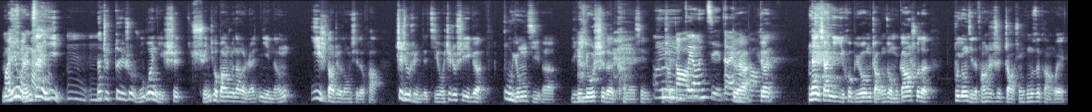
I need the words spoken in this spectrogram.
没有人在意。嗯嗯，那就对于说，如果你是寻求帮助那个人，你能意识到这个东西的话，这就是你的机会，这就是一个不拥挤的一个优势的可能性出嗯，现。道理。不拥挤，对，对啊对啊。那你想，你以后比如我们找工作，我们刚刚说的不拥挤的方式是找寻公司岗位，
